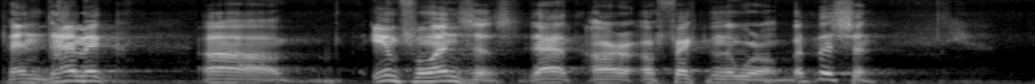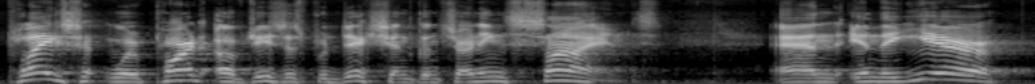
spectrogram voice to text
pandemic uh, influenzas that are affecting the world. But listen, plagues were part of Jesus' prediction concerning signs. And in the year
